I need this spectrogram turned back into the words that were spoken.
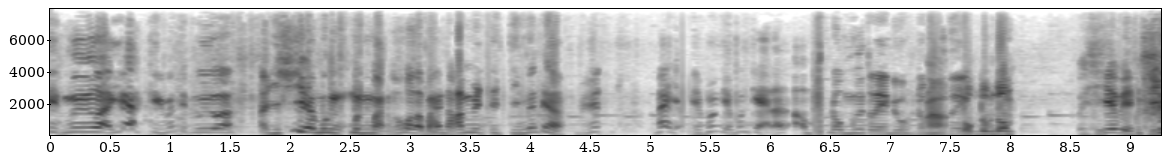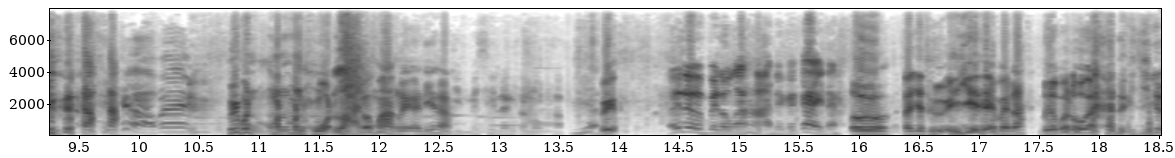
ติดมือว่ะเหี้ยกลิ่นมันติดมือว่ะไอ้เหี้ยมึงมึงหมักท่อระบายน้ำจริงๆนั่นเนี่ยเม็ดแม่อย่าอย่าเพิ่งอย่าเพิ่งแกะแล้วเอาดมมือตัวเองดูดมอะมือตัวเอดงมดมดมเฮียเป็นจริงแม่งเฮ้ยมันมันมันโหดร้ายมากๆเลยอันนี้น่ะกลิ่นไม่ใช่เรื่องตลกครับเฮ้ย เฮ้ยเดินไปโรงอาหารเนี่ยใกล้ๆนะ เออ แต่อย่าถือไอ้เหี้ยได้ไหมนะ เดินไปโรงอาหารเดินเหี้ย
